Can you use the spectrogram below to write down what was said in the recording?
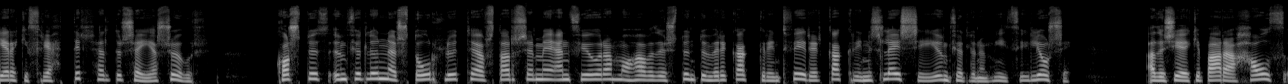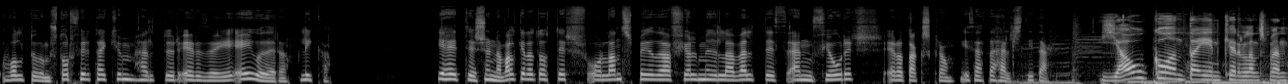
ger ekki fréttir heldur segja sögur. Kostuð umfjöllun er stór hluti af starfsemi en fjöguram og hafa þau stundum verið gaggrínt fyrir gaggrínisleysi í umfjöllunum í því ljósi. Að þau séu ekki bara háð voldugum stórfyrirtækjum heldur eru þau í eigu þeirra líka. Ég heiti Sunna Valgeradóttir og landsbyggða fjölmiðla veldið N4 er á dagskrám í þetta helst í dag. Já, góðan daginn, kæri landsmenn.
